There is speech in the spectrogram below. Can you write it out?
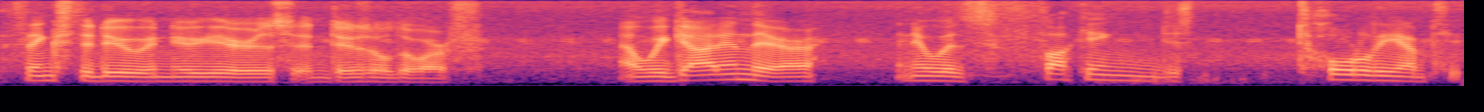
things to do in New Year's in Dusseldorf. And we got in there, and it was fucking just totally empty.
